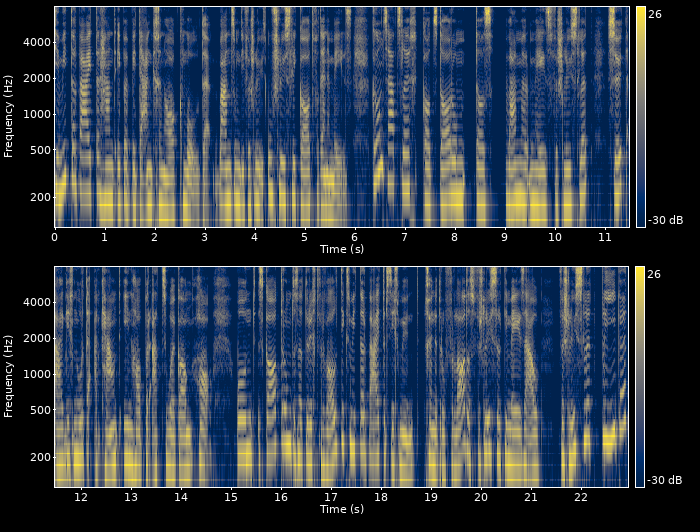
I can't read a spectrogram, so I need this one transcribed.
die Mitarbeiter haben eben Bedenken angemeldet, wenn es um die Aufschlüsselung geht von diesen Mails. Grundsätzlich geht es darum, dass wenn man Mails verschlüsselt, sollte eigentlich nur der Accountinhaber auch Zugang haben. Und es geht darum, dass natürlich die Verwaltungsmitarbeiter sich müssen, können darauf verlassen können, dass verschlüsselte Mails auch verschlüsselt bleiben.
